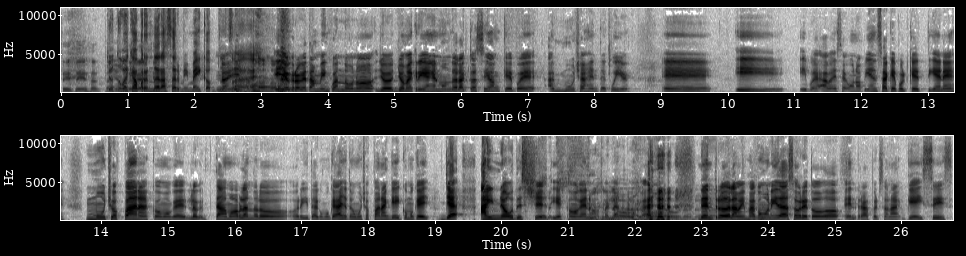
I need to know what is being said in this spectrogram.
Sí, sí, exacto. Yo tuve que aprender a hacer mi make-up, No, y, y yo creo que también cuando uno, yo, yo me crié en el mundo de la actuación, que pues hay mucha gente queer, eh, y, y pues a veces uno piensa que porque tienes muchos panas, como que lo que estábamos hablándolo ahorita, como que, ah, yo tengo muchos panas gay, como que ya, I know this shit, y es como que no, ¿verdad? No, No, no, loca. no, no, no. Dentro de la misma comunidad, sobre todo entre las personas gay cis,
